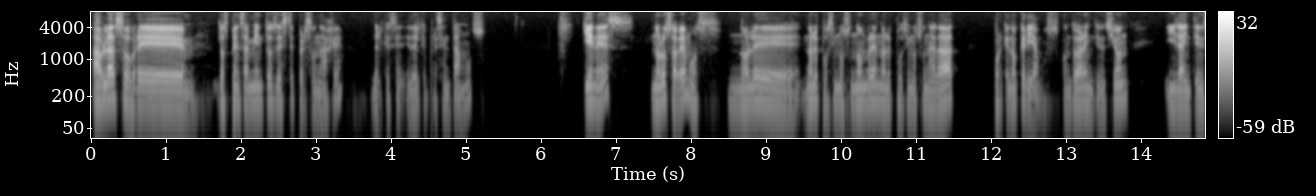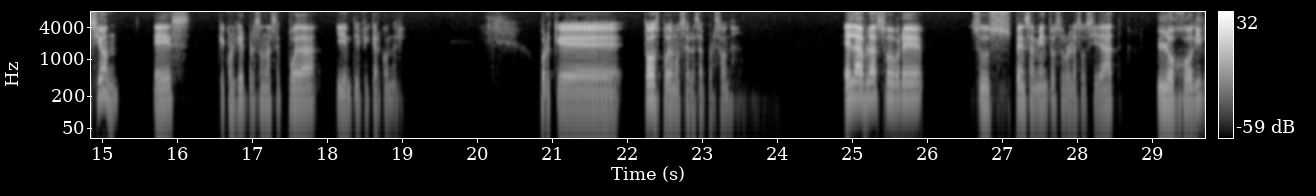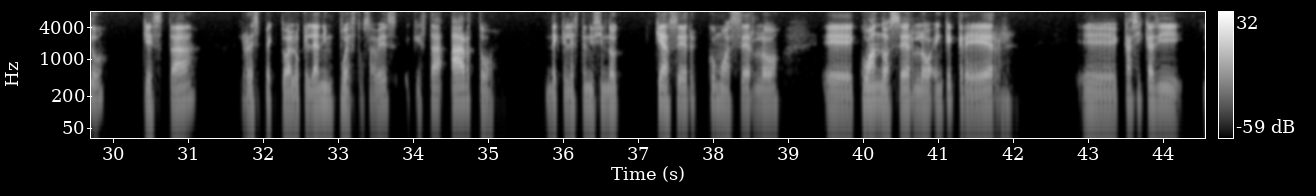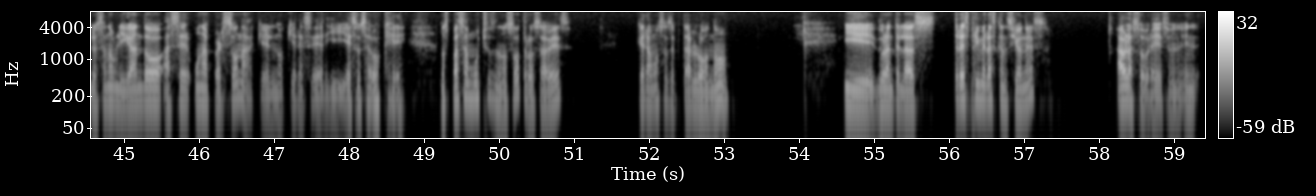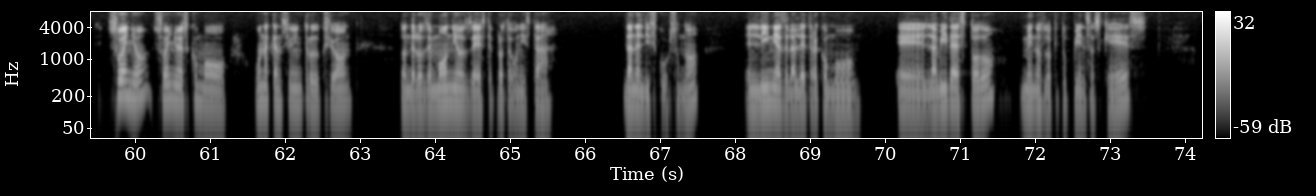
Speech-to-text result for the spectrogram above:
habla sobre los pensamientos de este personaje del que, del que presentamos. ¿Quién es? No lo sabemos. No le, no le pusimos un nombre, no le pusimos una edad, porque no queríamos, con toda la intención. Y la intención es que cualquier persona se pueda identificar con él. Porque todos podemos ser esa persona. Él habla sobre sus pensamientos sobre la sociedad, lo jodido que está respecto a lo que le han impuesto, ¿sabes? Que está harto de que le estén diciendo qué hacer, cómo hacerlo, eh, cuándo hacerlo, en qué creer. Eh, casi, casi lo están obligando a ser una persona que él no quiere ser. Y eso es algo que nos pasa a muchos de nosotros, ¿sabes? Queramos aceptarlo o no. Y durante las tres primeras canciones habla sobre eso. En, Sueño, Sueño es como una canción de introducción donde los demonios de este protagonista dan el discurso, ¿no? En líneas de la letra como eh, la vida es todo menos lo que tú piensas que es,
